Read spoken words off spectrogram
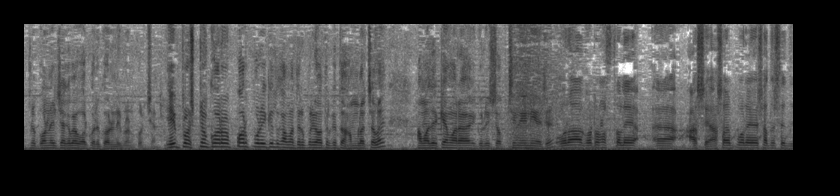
আপনি বনের জায়গা ব্যবহার করে ঘর নির্মাণ করছেন? এই প্রশ্ন করার পর পরে কিন্তু আমাদের উপরে অতর্কিত হামলা চালায়। আমাদের ক্যামেরা এগুলি সব ছিনিয়ে নিয়েছে ওরা ঘটনাস্থলে আসে। আসার পরে সাথে সাথে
